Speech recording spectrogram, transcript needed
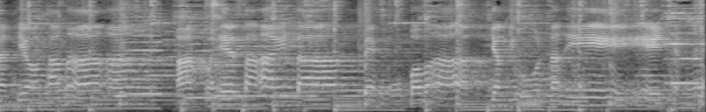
นั่นเที่ยวทำหาอาจแค่สายตา แต่หูบ่ว่ายังอยู่ในใจ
